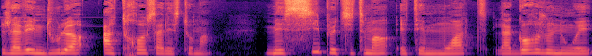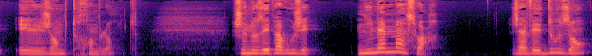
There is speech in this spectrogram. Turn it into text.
j'avais une douleur atroce à l'estomac. Mes six petites mains étaient moites, la gorge nouée et les jambes tremblantes. Je n'osais pas bouger, ni même m'asseoir. J'avais douze ans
